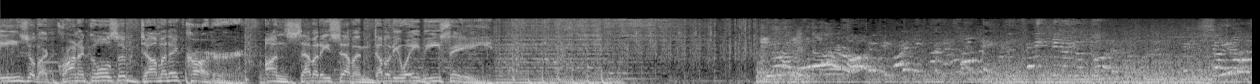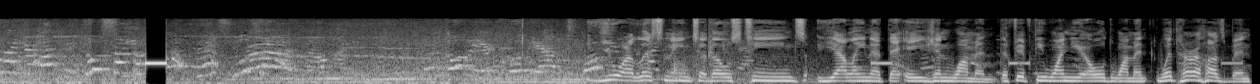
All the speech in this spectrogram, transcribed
These are the Chronicles of Dominic Carter on 77 WABC. You are listening to those teens yelling at the Asian woman, the 51 year old woman, with her husband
